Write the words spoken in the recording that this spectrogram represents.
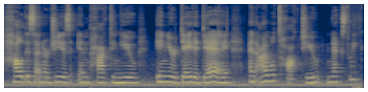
how this energy is impacting you in your day to day, and I will talk to you next week.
